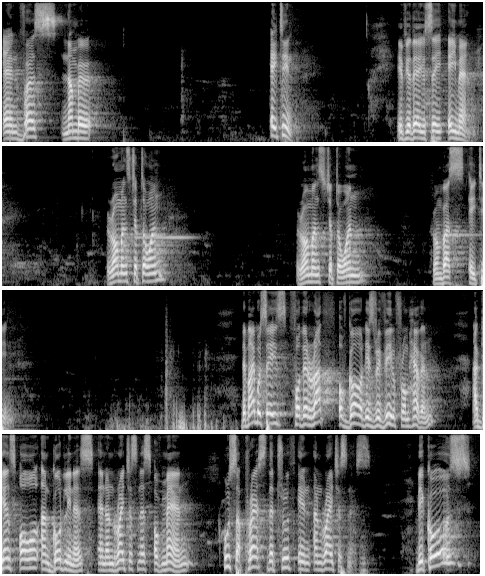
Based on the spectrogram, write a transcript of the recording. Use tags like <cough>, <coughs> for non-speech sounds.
And verse number 18. If you're there, you say Amen. Romans chapter 1. Romans chapter 1 from verse 18. The Bible says, For the wrath of God is revealed from heaven against all ungodliness and unrighteousness of men who suppress the truth in unrighteousness. Because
